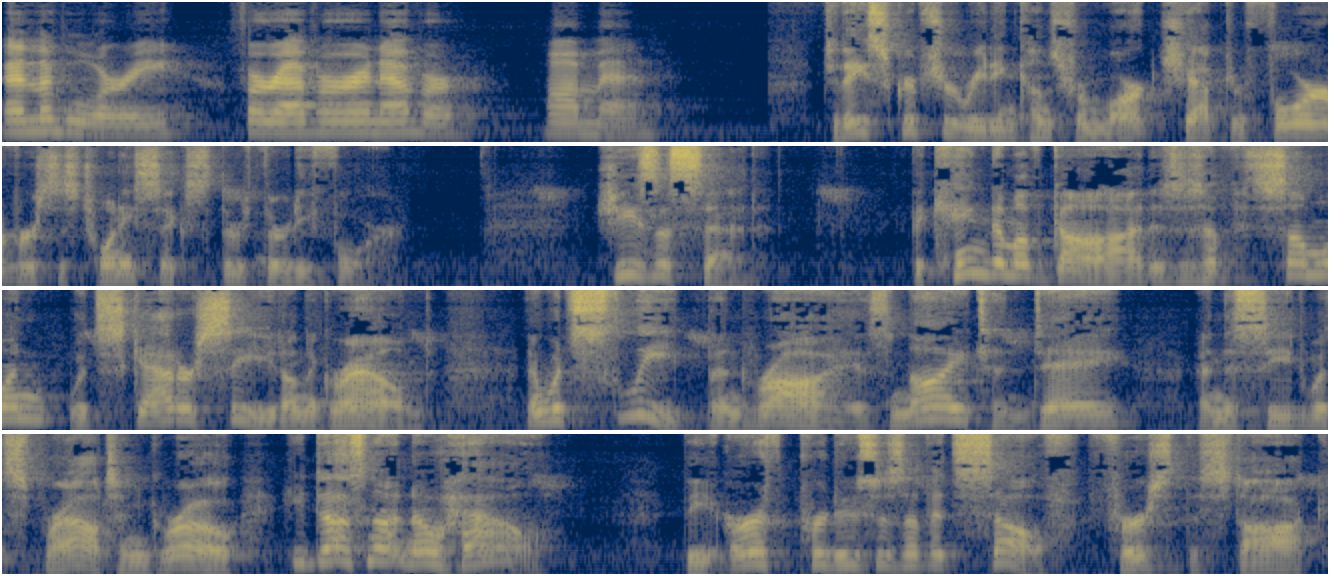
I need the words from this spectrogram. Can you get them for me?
and the glory, forever and ever. Amen. Today's scripture reading comes from Mark chapter 4, verses 26 through 34. Jesus said, The kingdom of God is as if someone would scatter seed on the ground and would sleep and rise night and day, and the seed would sprout and grow. He does not know how. The earth produces of itself first the stalk,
